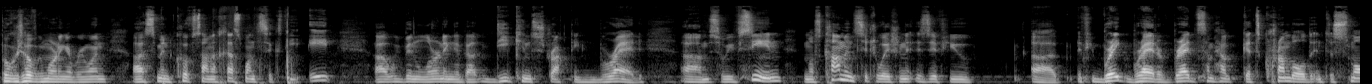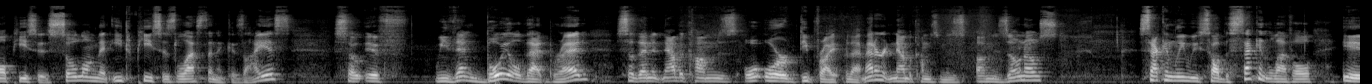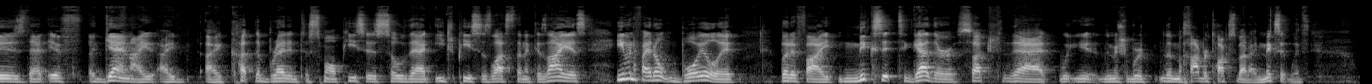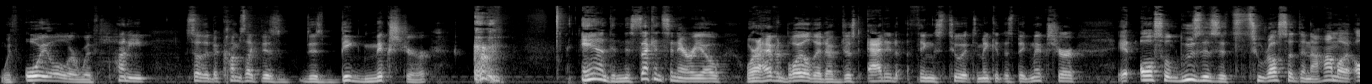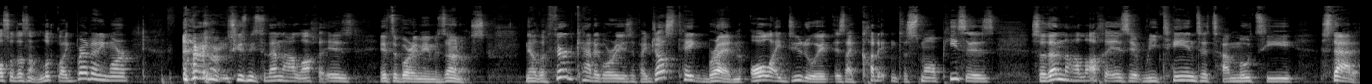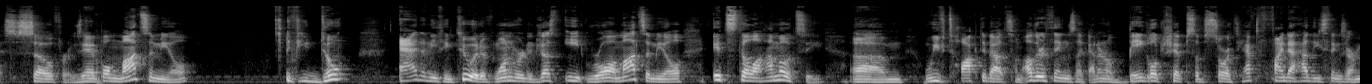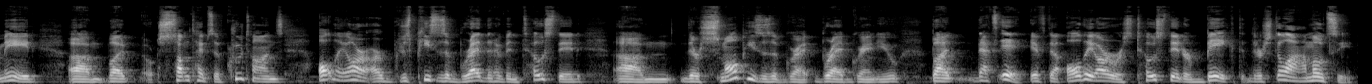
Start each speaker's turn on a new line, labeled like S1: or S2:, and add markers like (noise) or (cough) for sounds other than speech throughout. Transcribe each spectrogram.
S1: Boker Tov, good morning, everyone. Uh, Siman Kuf Samaches 168. Uh, we've been learning about deconstructing bread. Um, so we've seen the most common situation is if you uh, if you break bread or bread somehow gets crumbled into small pieces, so long that each piece is less than a kezias. So if we then boil that bread, so then it now becomes, or, or deep fry it for that matter, it now becomes a mizonos. Secondly, we saw the second level is that if, again, I, I, I cut the bread into small pieces so that each piece is less than a kazayas, even if I don't boil it, but if I mix it together such that the Mishnah, the Mechaber talks about, I mix it with, with oil or with honey, so that it becomes like this, this big mixture. (clears throat) and in the second scenario, where I haven't boiled it, I've just added things to it to make it this big mixture it also loses its tsurasa de nahama. It also doesn't look like bread anymore. (coughs) Excuse me. So then the halacha is it's a borei mezonos. Now the third category is if I just take bread and all I do to it is I cut it into small pieces. So then the halacha is it retains its hamotzi status. So for example, matzah meal. If you don't add anything to it. If one were to just eat raw matzah meal, it's still a hamotzi. Um, we've talked about some other things like I don't know bagel chips of sorts. You have to find out how these things are made. Um, but some types of croutons, all they are are just pieces of bread that have been toasted. Um, they're small pieces of bread, grant you, but that's it. If the, all they are is toasted or baked, they're still a hamotzi.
